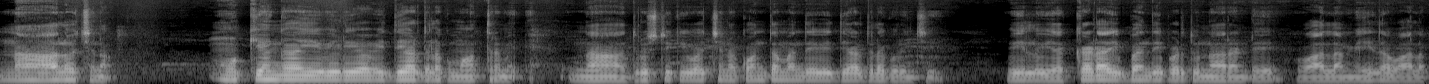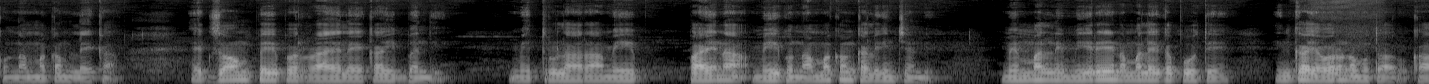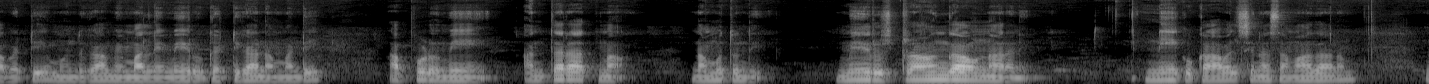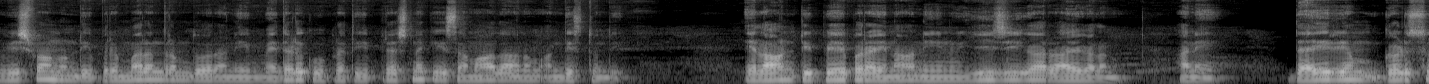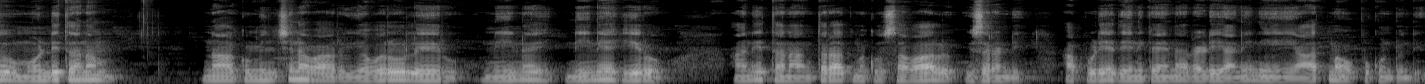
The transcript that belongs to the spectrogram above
నా ఆలోచన. ముఖ్యంగా ఈ వీడియో విద్యార్థులకు మాత్రమే. నా దృష్టికి వచ్చిన కొంతమంది విద్యార్థుల గురించి. వీళ్ళు ఎక్కడ ఇబ్బంది పడుతున్నారంటే వాళ్ళ మీద వాళ్ళకు నమ్మకం లేక ఎగ్జామ్ పేపర్ రాయలేక ఇబ్బంది. మిత్రులారా మీ పైన మీకు నమ్మకం కలిగించండి. మిమ్మల్ని మీరే నమ్మలేకపోతే ఇంకా ఎవరు నమ్ముతారు? కాబట్టి ముందుగా మిమ్మల్ని మీరు గట్టిగా నమ్మండి. అప్పుడు మీ అంతరాత్మ నమ్ముతుంది. మీరు స్ట్రాంగ్గా ఉన్నారని. నీకు కావలసిన సమాధానం విశ్వం నుండి బ్రహ్మరంధ్రం ద్వారా నీ మెదడుకు ప్రతి ప్రశ్నకి సమాధానం అందిస్తుంది. ఎలాంటి పేపర్ అయినా నేను ఈజీగా రాయగలను అనే ధైర్యం గడుసు మొండితనం నాకు మించిన వారు ఎవరూ లేరు. నేనే నేనే హీరో అని తన అంతరాత్మకు సవాలు విసరండి. అప్పుడే దేనికైనా రెడీ అని నీ ఆత్మ ఒప్పుకుంటుంది.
